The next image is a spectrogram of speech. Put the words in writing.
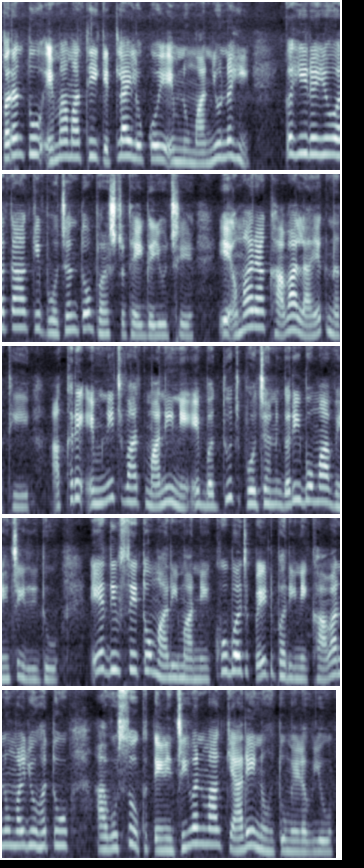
પરંતુ એમાંમાંથી કેટલાય લોકોએ એમનું માન્યું નહીં. કહી રહ્યું હતા કે ભોજન તો ભ્રષ્ટ થઈ ગયું છે. એ અમારા ખાવા લાયક નથી. આખરે એમની જ વાત માનીને એ બધું જ ભોજન ગરીબોમાં વહેંચી દીધું. એ દિવસે તો મારી માને ખૂબ જ પેટ ભરીને ખાવાનું મળ્યું હતું. આવું સુખ તેણે જીવનમાં ક્યારેય નહોતું મેળવ્યું.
